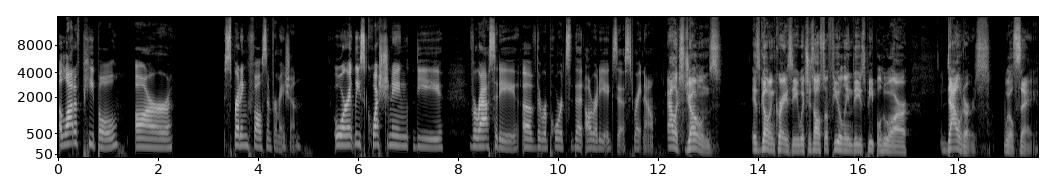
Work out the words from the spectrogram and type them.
a lot of people are spreading false information or at least questioning the veracity of the reports that already exist right now. Alex Jones is going crazy, which is also fueling these people who are doubters. We'll say.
